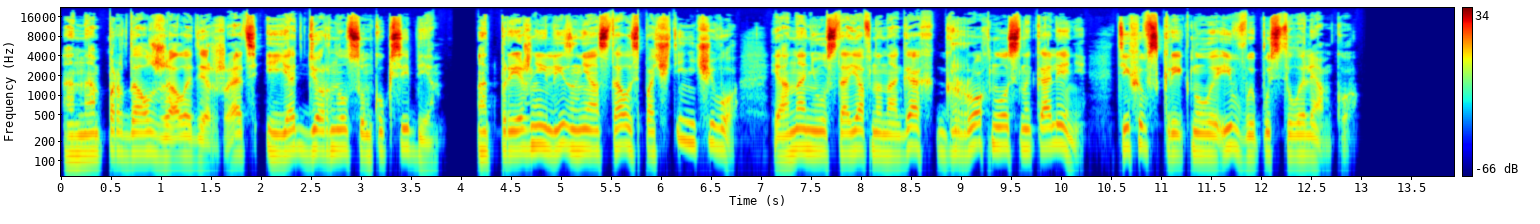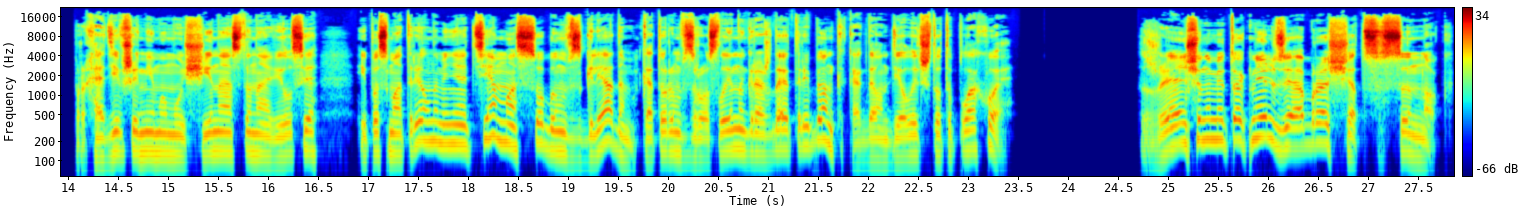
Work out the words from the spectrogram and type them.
Она продолжала держать, и я дернул сумку к себе. От прежней Лизы не осталось почти ничего, и она, не устояв на ногах, грохнулась на колени, тихо вскрикнула и выпустила лямку. Проходивший мимо мужчина остановился и посмотрел на меня тем особым взглядом, которым взрослые награждают ребенка, когда он делает что-то плохое. «С женщинами так нельзя обращаться, сынок».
